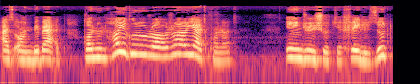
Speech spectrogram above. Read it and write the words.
از آن به بعد قانونهای گروه را رعایت کند. اینجوری شد که خیلی زود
